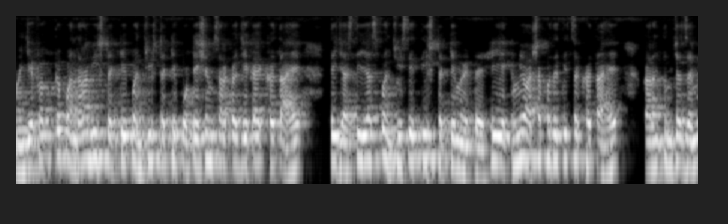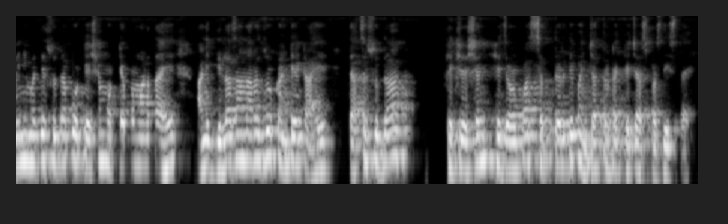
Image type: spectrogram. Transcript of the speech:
म्हणजे फक्त पंधरा वीस टक्के पंचवीस टक्के पोटॅशियम सारखं जे काय खत आहे ते जास्तीत जास्त पंचवीस ते तीस टक्के मिळतंय. हे एकमेव अशा पद्धतीचं खत आहे कारण तुमच्या जमिनीमध्ये सुद्धा पोटॅशियम मोठ्या प्रमाणात आहे आणि दिला जाणारा जो कंटेंट आहे त्याचं सुद्धा फिक्सेशन हे जवळपास सत्तर ते पंच्याहत्तर टक्क्याच्या आसपास दिसत आहे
